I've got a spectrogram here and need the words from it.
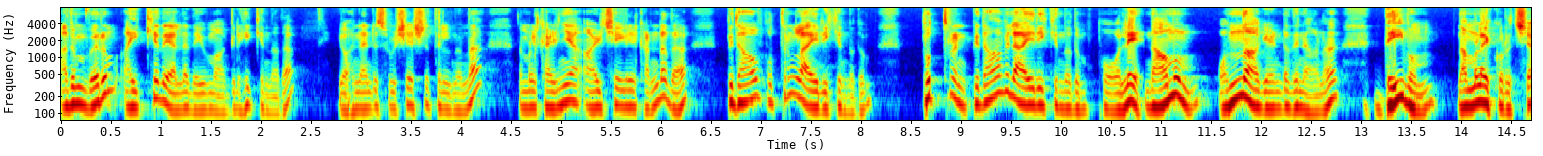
അതും വെറും ഐക്യതയല്ല ദൈവം ആഗ്രഹിക്കുന്നത്. യോഹനാന്റെ സുവിശേഷത്തിൽ നിന്ന് നമ്മൾ കഴിഞ്ഞ ആഴ്ചയിൽ കണ്ടത് പിതാവ് പുത്രനിലായിരിക്കുന്നതും പുത്രൻ പിതാവിലായിരിക്കുന്നതും പോലെ നാമും ഒന്നാകേണ്ടതിനാണ് ദൈവം നമ്മളെക്കുറിച്ച്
